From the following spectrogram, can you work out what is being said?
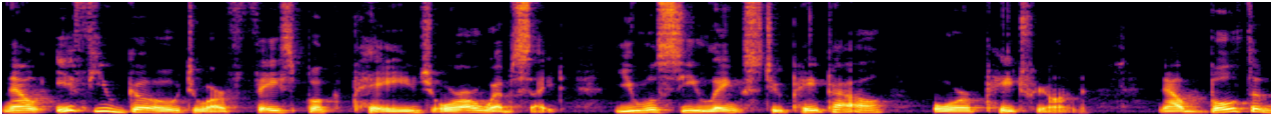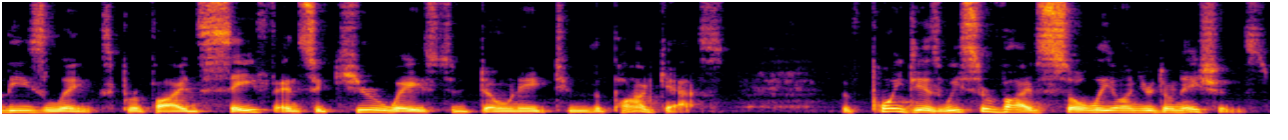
Now, if you go to our Facebook page or our website, you will see links to PayPal or Patreon. Now, both of these links provide safe and secure ways to donate to the podcast. The point is, we survive solely on your donations,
